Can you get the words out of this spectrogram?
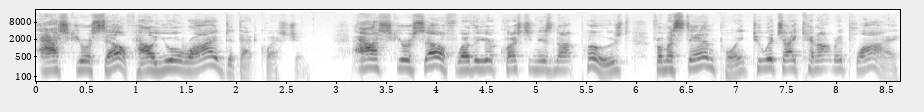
Ask yourself how you arrived at that question. Ask yourself whether your question is not posed from a standpoint to which I cannot reply,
